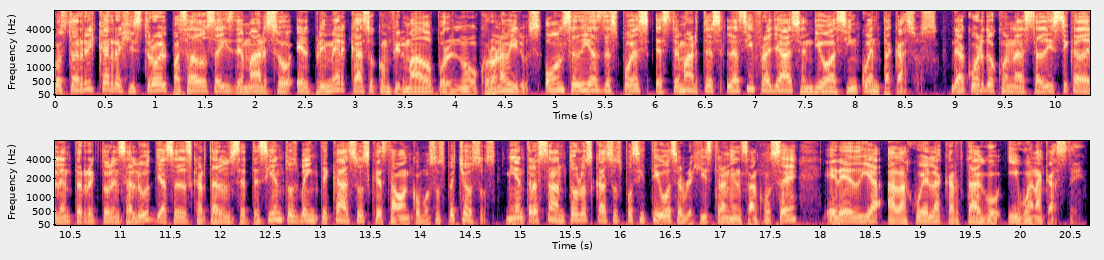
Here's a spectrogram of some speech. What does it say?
Costa Rica registró el pasado 6 de marzo el primer caso confirmado por el nuevo coronavirus. 11 días después, este martes, la cifra ya ascendió a 50 casos. De acuerdo con la estadística del ente rector en salud, ya se descartaron 720 casos que estaban como sospechosos. Mientras tanto, los casos positivos se registran en San José, Heredia, Alajuela, Cartago y Guanacaste.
